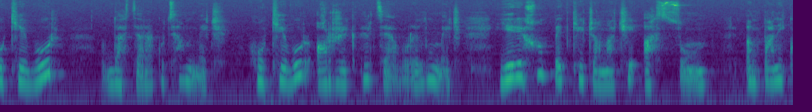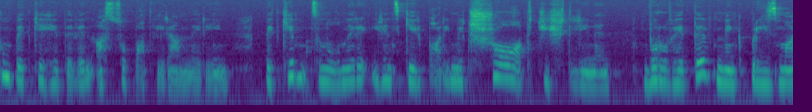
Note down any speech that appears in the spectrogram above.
հոգեվոր դաստիարակության մեջ հոգևոր արժեքներ ձևավորելու մեջ. Երեխան պետք է ճանաչի Աստծուն ընտանիքում պետք է հետևեն Աստծո պատվիրաններին պետք է ծնողները իրենց կերպարի մեջ շատ ճիշտ լինեն որովհետև մենք պրիզմա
